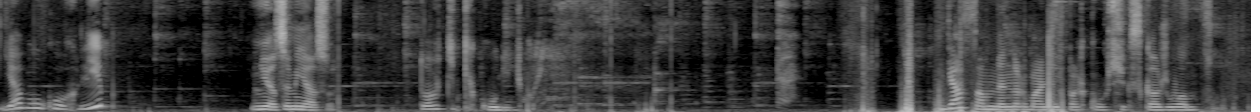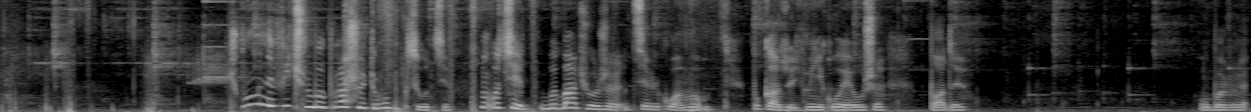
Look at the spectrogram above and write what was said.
Яблуко, хліб. Ні, це м'ясо. Тортик і кулечка. Я сам ненормальний паркурщик, скажу вам. Вічно випрашують робокси оці? Ну, оці, ви бачили вже ці реклами показують мені, коли я вже падаю. Обережно.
